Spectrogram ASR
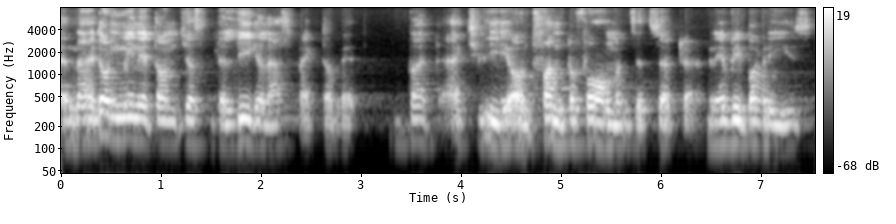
and I don't mean it on just the legal aspect of it, but actually on fund performance, etc. And everybody is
